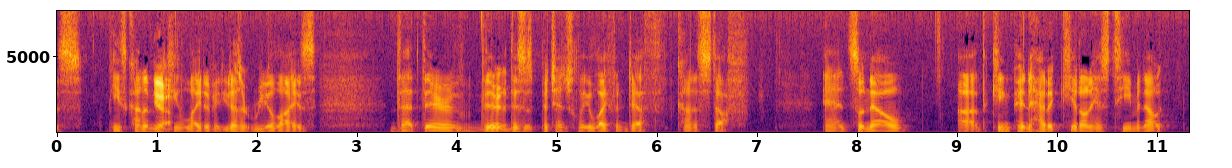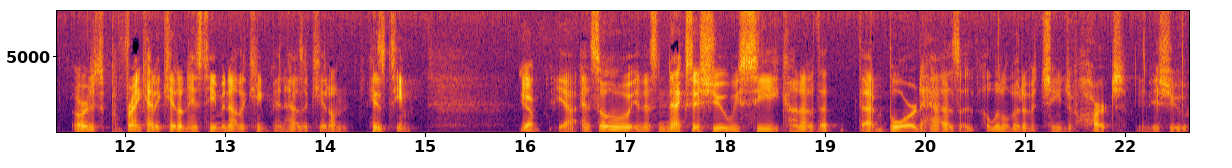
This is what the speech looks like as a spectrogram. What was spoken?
is. He's kind of Yeah. making light of it. He doesn't realize that there there this is potentially life and death kind of stuff. And so now uh, the Kingpin had a kid on his team, and now or Frank had a kid on his team, and now the Kingpin has a kid on his team. Yep. Yeah, and so in this next issue, we see kind of that that board has a, a little bit of a change of heart in issue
